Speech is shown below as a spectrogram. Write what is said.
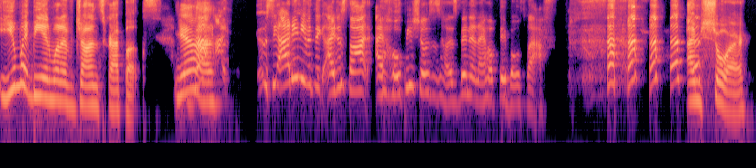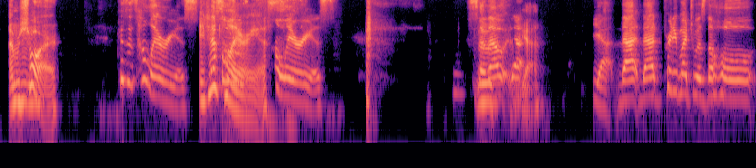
you might be in one of Jon's scrapbooks. yeah. that- I- see, I didn't even think. I just thought I hope he shows his husband and I hope they both laugh I'm sure. I'm Mhm. sure. because it's hilarious. It That is whole hilarious. hilarious. So It that, that yeah. yeah that that pretty much was the whole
